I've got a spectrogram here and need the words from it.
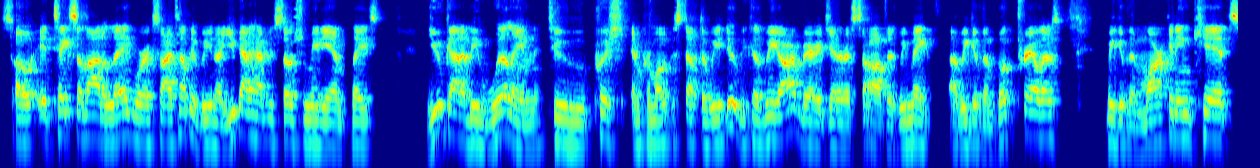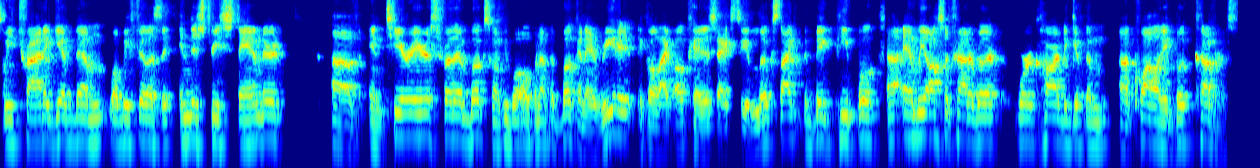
So it takes a lot of legwork. So I tell people, you know, you got to have your social media in place. You've got to be willing to push and promote the stuff that we do because we are very generous to authors. We make, uh, we give them book trailers. We give them marketing kits. We try to give them what we feel is the industry standard of interiors for their books. When people open up the book and they read it, they go like, okay, this actually looks like the big people. Uh, and we also try to really work hard to give them uh, quality book covers.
